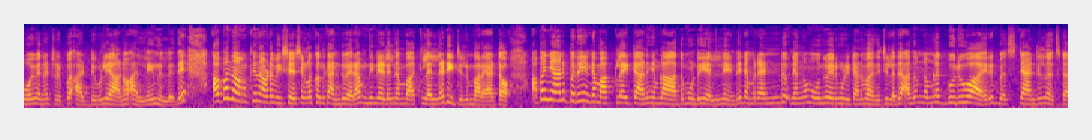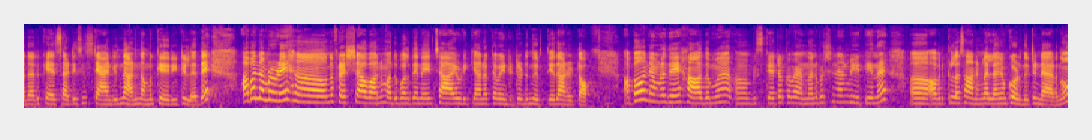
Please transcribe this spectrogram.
പോയി വരുന്ന ട്രിപ്പ് അടിപൊളിയാണോ അല്ലേ എന്നുള്ളത്. അപ്പോൾ നമുക്ക് നമ്മുടെ വിശേഷങ്ങളൊക്കെ ഒന്ന് കണ്ടുവരാം. ഇതിന്റെ ഇടയിൽ ഞാൻ ബാക്കിയുള്ള എല്ലാ ഡീറ്റെയിലും പറയാം കേട്ടോ. അപ്പം ഞാനിപ്പോൾ ഇത് എന്റെ മക്കളായിട്ടാണ് നമ്മൾ ആദമുണ്ട് എല്ലുണ്ട് നമ്മൾ രണ്ട് ഞങ്ങൾ മൂന്ന് പേരും കൂടിയിട്ടാണ് വന്നിട്ടുള്ളത്. അതും നമ്മളെ ഗുരുവായൂർ ബസ് സ്റ്റാൻഡിൽ നിന്ന് വെച്ചിട്ട് അതായത് K S R T C സ്റ്റാൻഡിൽ നിന്നാണ് നമ്മൾ കയറിയിട്ടുള്ളത്. അപ്പം നമ്മളിവിടെ ഒന്ന് ഫ്രഷ് ആവാനും അതുപോലെ തന്നെ ചായ കുടിക്കാനൊക്കെ വേണ്ടിയിട്ട് ഇവിടെ നിർത്തിയതാണ് കേട്ടോ അപ്പോൾ നമ്മളിത് ആദ്യം ബിസ്ക്കറ്റൊക്കെ വേണമെന്നാണ്. പക്ഷേ ഞാൻ വീട്ടിൽ നിന്ന് അവർക്കുള്ള സാധനങ്ങളെല്ലാം ഞാൻ കൊടുത്തിട്ടുണ്ടായിരുന്നു.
